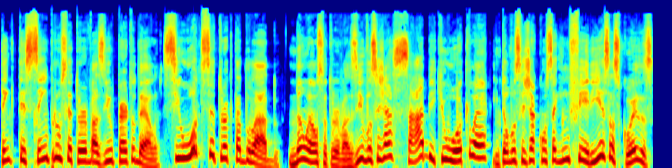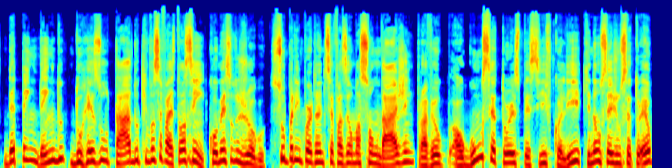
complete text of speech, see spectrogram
tem que ter sempre um setor vazio perto dela. Se o outro setor que tá do lado não é um setor vazio, você já sabe que o outro é. Então você já consegue inferir essas coisas dependendo do resultado que você faz. Então assim, começo do jogo, super importante você fazer uma sondagem para ver algum setor específico ali que não seja um setor. Eu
